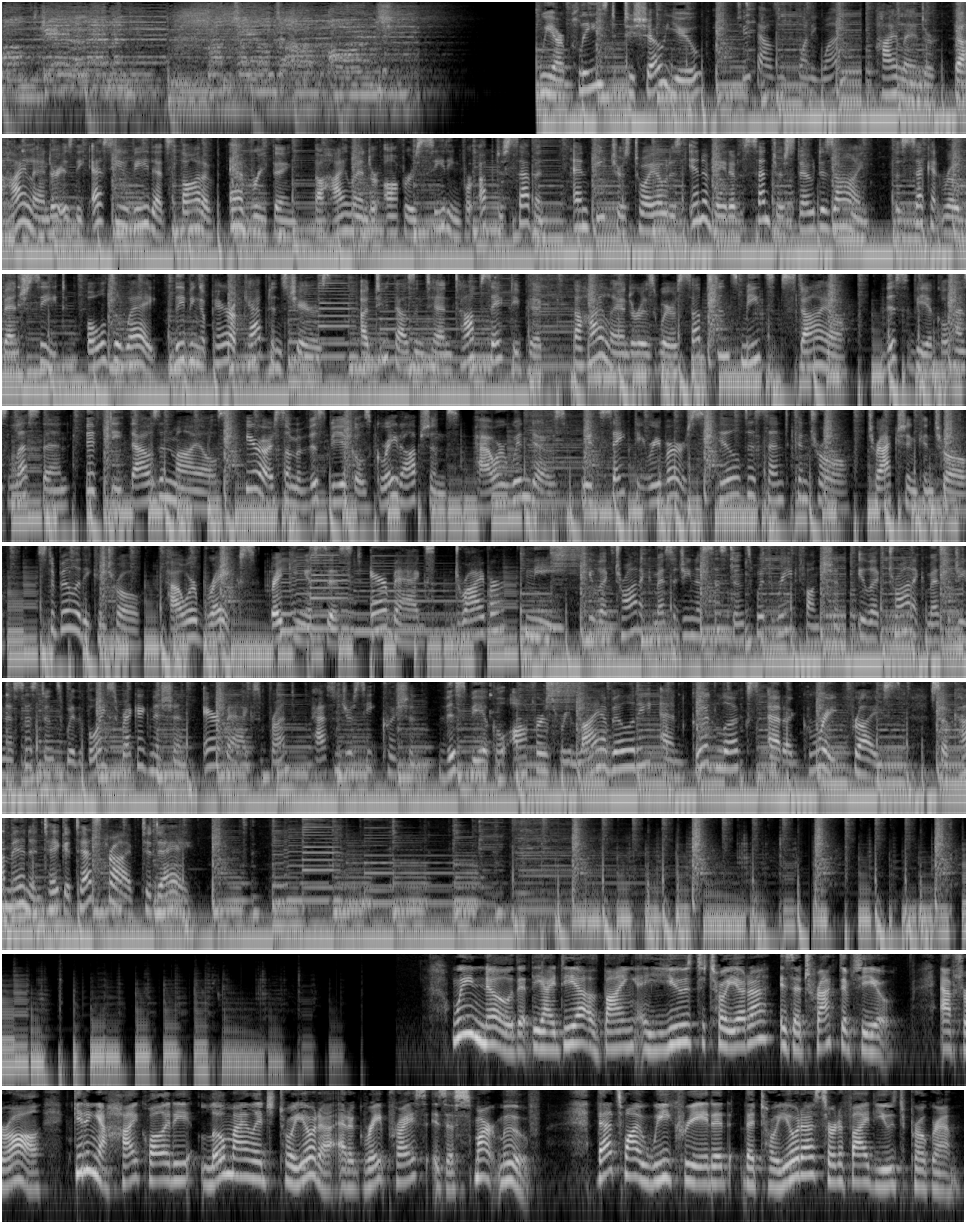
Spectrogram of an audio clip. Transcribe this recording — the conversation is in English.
won't a lemon from Toyota of Orange. We are pleased to show you 2021 Highlander. The Highlander is the SUV that's thought of everything. The Highlander offers seating for up to seven and features Toyota's innovative center stow design. The second row bench seat folds away, leaving a pair of captain's chairs. A 2010 top safety pick, the Highlander is where substance meets style. This vehicle has less than 50,000 miles. Here are some of this vehicle's great options. Power windows with safety reverse, hill descent control, traction control, stability control, power brakes, braking assist, airbags, driver, knee, electronic messaging assistance with read function, electronic messaging assistance with voice recognition, airbags, front passenger seat cushion. This vehicle offers reliability and good looks at a great price. So come in and take a test drive today. We know that the idea of buying a used Toyota is attractive to you. After all, getting a high quality, low mileage Toyota at a great price is a smart move. That's why we created the Toyota Certified Used Program.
